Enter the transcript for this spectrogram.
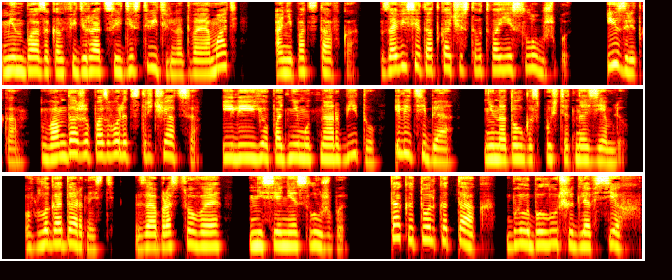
Минбаза Конфедерации действительно твоя мать, а не подставка, зависит от качества твоей службы. Изредка вам даже позволят встречаться, или ее поднимут на орбиту, или тебя ненадолго спустят на Землю. В благодарность за образцовое несение службы. Так и только так было бы лучше для всех,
